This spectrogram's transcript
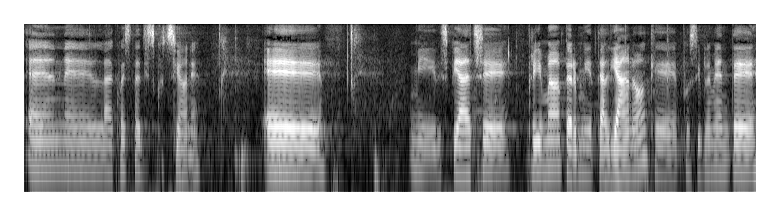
eh, a questa discussione. E mi dispiace prima per il mio italiano, che è possibilmente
